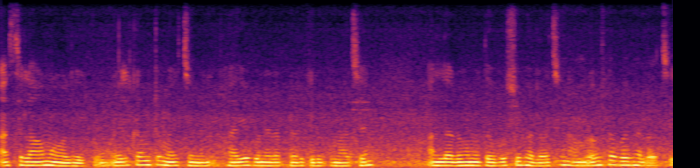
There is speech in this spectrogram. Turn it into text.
আসসালামু আলাইকুম। ওয়েলকাম টু মাই চ্যানেল ভাই বোনেরা আপনারা কীরকম আছেন? আল্লাহর রহমতে অবশ্যই ভালো আছেন, আমরাও সবাই ভালো আছি।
